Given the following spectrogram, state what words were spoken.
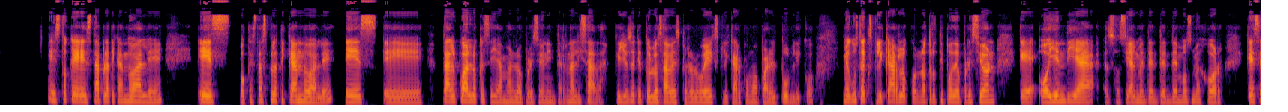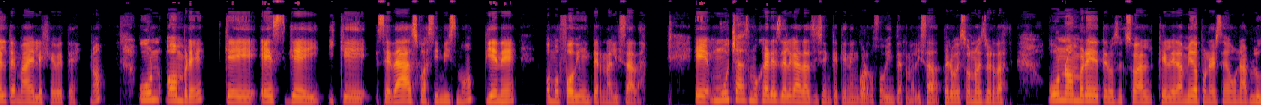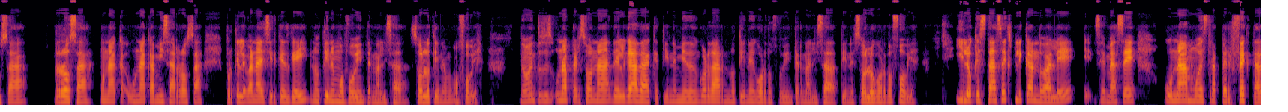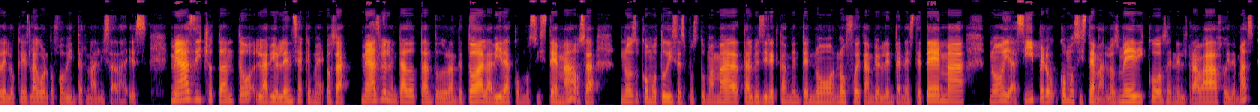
esto que está platicando Ale es, o que estás platicando, Ale, es eh, tal cual lo que se llama la opresión internalizada, que yo sé que tú lo sabes, pero lo voy a explicar como para el público. Me gusta explicarlo con otro tipo de opresión que hoy en día socialmente entendemos mejor, que es el tema LGBT, ¿no? Un hombre que es gay y que se da asco a sí mismo tiene homofobia internalizada. Eh, muchas mujeres delgadas dicen que tienen gordofobia internalizada, pero eso no es verdad. Un hombre heterosexual que le da miedo ponerse una blusa rosa, una, una camisa rosa, porque le van a decir que es gay, no tiene homofobia internalizada, solo tiene homofobia. ¿No? Entonces, una persona delgada que tiene miedo a engordar no tiene gordofobia internalizada, tiene solo gordofobia. Y lo que estás explicando, Ale, eh, se me hace una muestra perfecta de lo que es la gordofobia internalizada. Es, me has dicho tanto la violencia que me, o sea, me has violentado tanto durante toda la vida como sistema, o sea, no como tú dices, pues tu mamá tal vez directamente no, no fue tan violenta en este tema, ¿no? Y así, pero como sistema, los médicos, en el trabajo y demás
